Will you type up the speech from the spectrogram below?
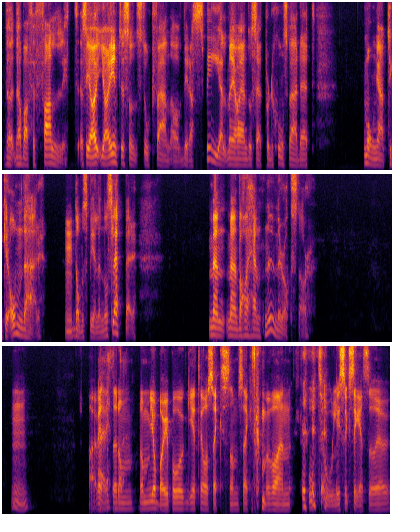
det, det har bara förfallit. Alltså jag, jag är inte så stort fan av deras spel, men jag har ändå sett produktionsvärdet. Många tycker om det här, Mm. de spelen de släpper. Men, men vad har hänt nu med Rockstar? Mm. Ja, jag vet, Jag vet inte. De, de jobbar ju på GTA 6 som säkert kommer vara en otrolig succé. Så jag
